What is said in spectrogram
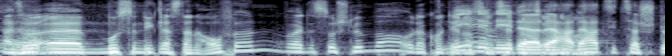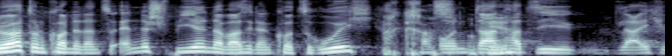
Also äh, musste Niklas dann aufhören, weil das so schlimm war? Oder konnte er Nee, das nee, nee, der, der, hat, der hat sie zerstört und konnte dann zu Ende spielen. Da war sie dann kurz ruhig. Ach krass. Und okay. dann hat sie gleich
